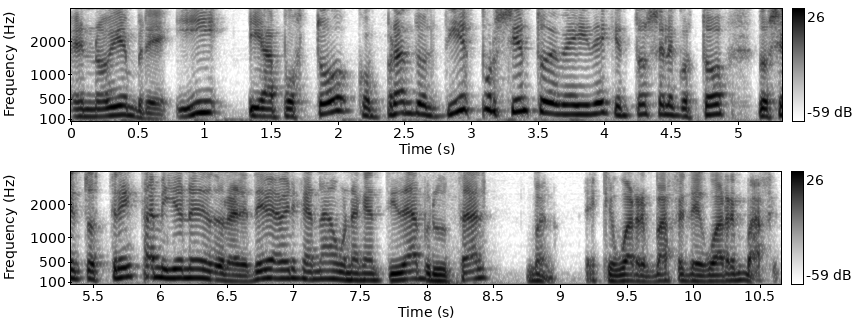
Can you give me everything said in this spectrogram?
en, noviembre, y, apostó comprando el 10% de BID, que entonces le costó 230 millones de dólares. Debe haber ganado una cantidad brutal. Bueno, es que Warren Buffett es Warren Buffett.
